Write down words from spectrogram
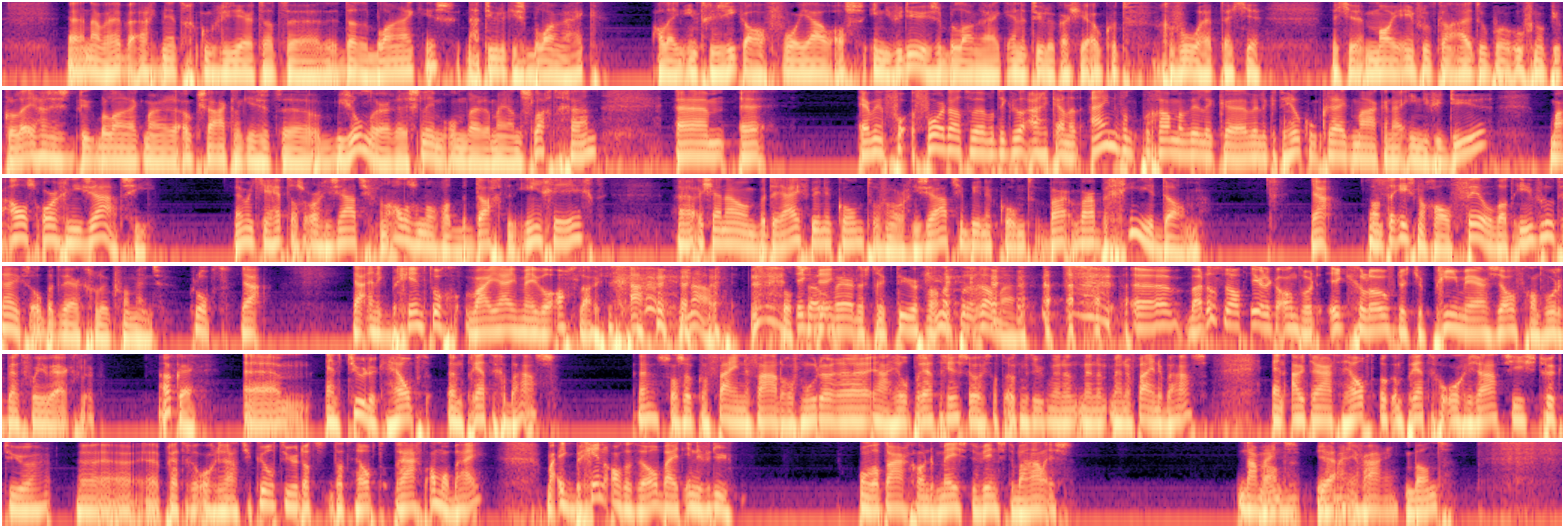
nou, we hebben eigenlijk net geconcludeerd dat, dat het belangrijk is. Natuurlijk is het belangrijk. Alleen intrinsiek al voor jou als individu is het belangrijk. En natuurlijk als je ook het gevoel hebt dat je, dat je mooie invloed kan uitoefenen op je collega's, is het natuurlijk belangrijk. Maar ook zakelijk is het bijzonder slim om daarmee aan de slag te gaan. Um, Erwin, voordat we, want ik wil eigenlijk aan het einde van het programma wil ik, wil ik het heel concreet maken naar individuen. Maar als organisatie. want je hebt als organisatie van alles en nog wat bedacht en ingericht. Uh, als jij nou een bedrijf binnenkomt of een organisatie binnenkomt, waar, waar begin je dan? Ja. Want er is nogal veel wat invloed heeft op het werkgeluk van mensen. Klopt, ja. Ja, en ik begin toch waar jij mee wil afsluiten. Ah, nou, tot zover denk... de structuur van het programma. uh, maar dat is wel het eerlijke antwoord. Ik geloof dat je primair zelf verantwoordelijk bent voor je werkgeluk. Oké. Okay. Um, en tuurlijk helpt een prettige baas. Hè, zoals ook een fijne vader of moeder uh, ja, heel prettig is. Zo is dat ook natuurlijk met een, met een, met een fijne baas. En uiteraard helpt ook een prettige organisatiestructuur, uh, prettige organisatiecultuur. Dat, dat helpt, draagt allemaal bij. Maar ik begin altijd wel bij het individu. Omdat daar gewoon de meeste winst te behalen is. Naar mijn, Band, naar mijn ervaring. Band.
